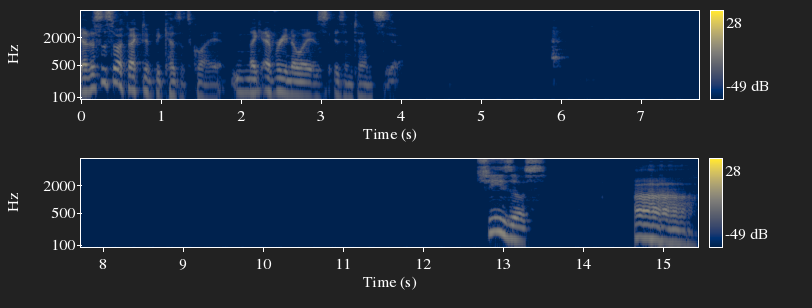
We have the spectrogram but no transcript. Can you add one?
Yeah, this is so effective because it's quiet. Mhm. Like every noise is intense. Yeah. Jesus. Oh.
